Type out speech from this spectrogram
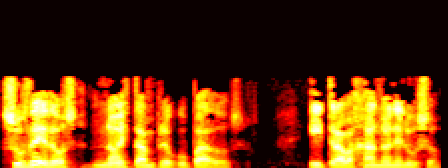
sus dedos no están preocupados y trabajando en el uso.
